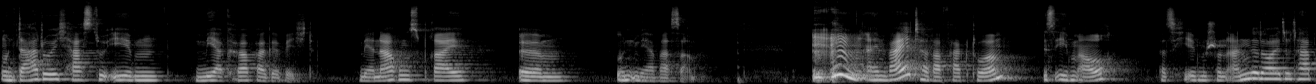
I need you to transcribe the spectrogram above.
und dadurch hast du eben mehr Körpergewicht, mehr Nahrungsbrei ähm, und mehr Wasser. Ein weiterer Faktor ist eben auch, was ich eben schon angedeutet habe,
